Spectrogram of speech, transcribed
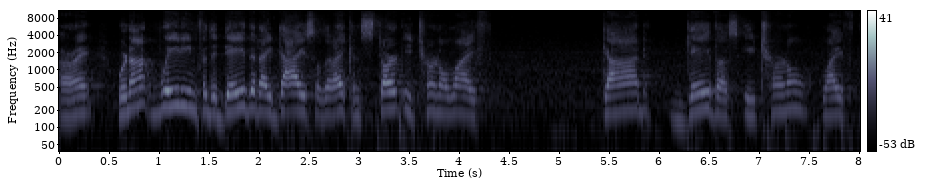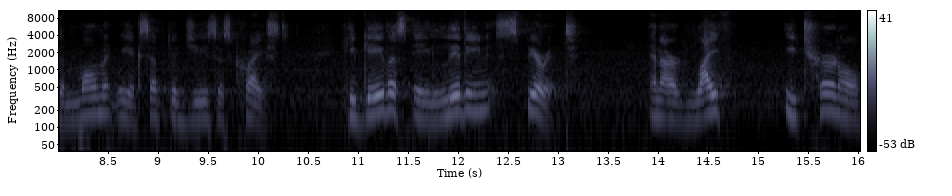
All right? We're not waiting for the day that I die so that I can start eternal life. God gave us eternal life the moment we accepted Jesus Christ. He gave us a living spirit and our life eternal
